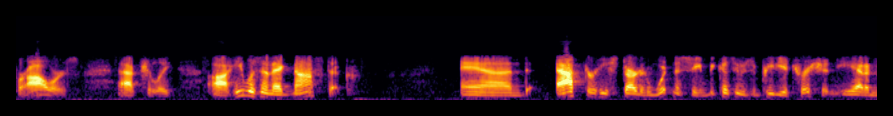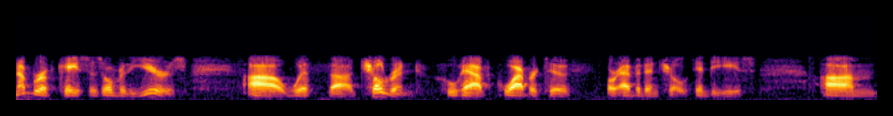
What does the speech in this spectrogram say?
for hours, actually. Uh, he was an agnostic. And after he started witnessing, because he was a pediatrician, he had a number of cases over the years uh, with uh, children who have cooperative or evidential NDEs. Um,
